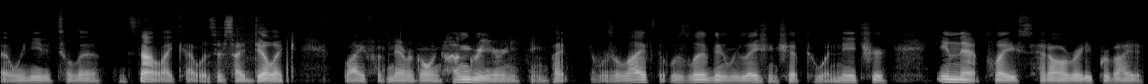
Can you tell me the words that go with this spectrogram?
that we needed to live. It's not like that was this idyllic life of never going hungry or anything, but it was a life that was lived in relationship to what nature in that place had already provided.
